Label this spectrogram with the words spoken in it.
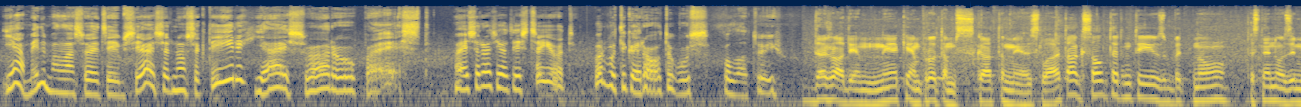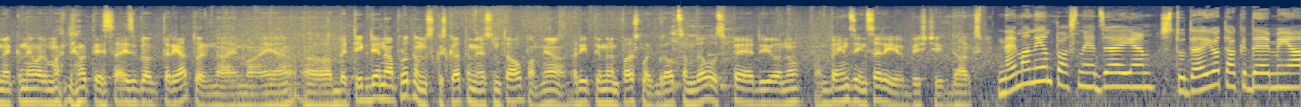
Jā, minimālās vajadzības, jā, es varu nosakt tīri, jā, es varu paēst. Vai es varu atļauties ceļot? Varbūt tikai ar autobusu pa Latviju. Dažādiem niekiem, protams, skatāmies lētākas alternatīvas, bet nu, tas nenozīmē, ka nevaram atļauties aizbraukt arī atvaļinājumā. Jā. Bet ikdienā, protams, ka skatāmies un taupām. Jā. Arī, piemēram, pašlaik braucam velosipēdu, jo nu, benzīns arī ir bijis dārgs. Ne maniem pasniedzējiem, studējot akadēmijā,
